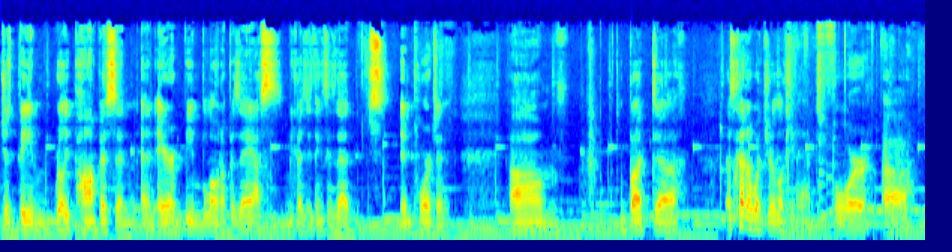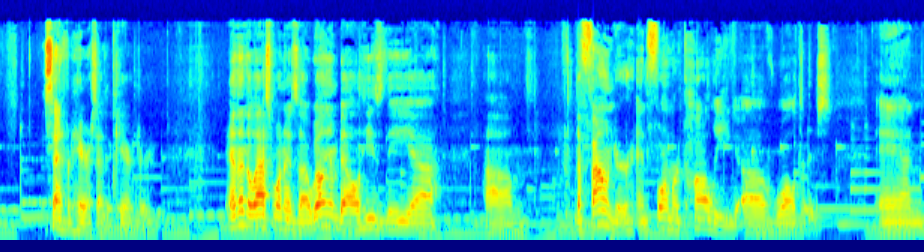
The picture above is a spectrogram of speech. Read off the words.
just being really pompous and and air being blown up his ass because he thinks he's that important. Um, but uh, that's kind of what you're looking at for uh, Sanford Harris as a character. And then the last one is uh, William Bell. He's the uh, um, the founder and former colleague of Walters, and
